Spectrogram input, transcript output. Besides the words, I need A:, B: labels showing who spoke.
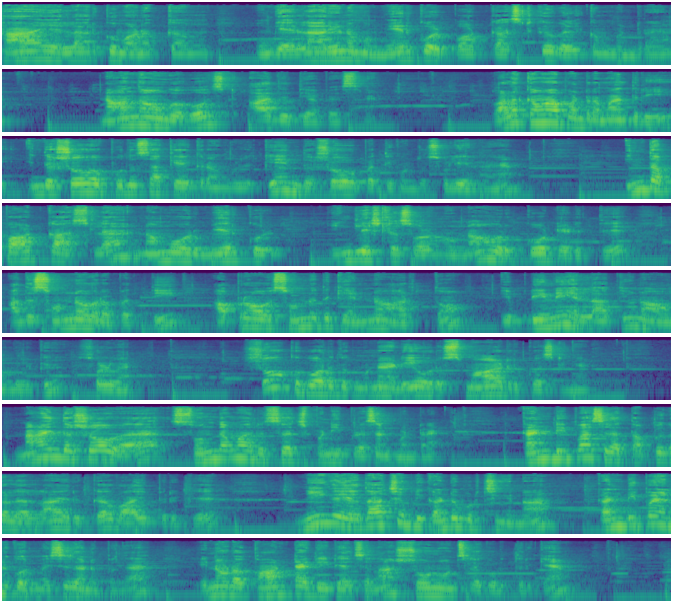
A: Hi எல்லாருக்கும் வணக்கம். உங்கள் எல்லாரையும் நம்ம மேற்கோள் பாட்காஸ்ட்டுக்கு வெல்கம் பண்ணுறேன் நான் தான் உங்கள் ஹோஸ்ட் ஆதித்யா பேசுகிறேன் வழக்கமாக பண்ணுற மாதிரி இந்த ஷோவை புதுசாக கேட்குறவங்களுக்கு இந்த ஷோவை பற்றி கொஞ்சம் சொல்லிடுறேன். இந்த பாட்காஸ்ட்டில் நம்ம ஒரு மேற்கோள் இங்கிலீஷில் சொல்லணும்னா ஒரு கோட் எடுத்து அதை சொன்னவரை பற்றி அப்புறம் அவர் சொன்னதுக்கு என்ன அர்த்தம் இப்படின்னு எல்லாத்தையும் நான் உங்களுக்கு சொல்லுவேன் ஷோக்கு போகிறதுக்கு முன்னாடி ஒரு ஸ்மால் ரிக்வெஸ்ட்டுங்க நான் இந்த ஷோவை சொந்தமாக ரிசர்ச் பண்ணி ப்ரெசென்ட் பண்ணுறேன் கண்டிப்பாக சில தப்புகள் எல்லாம் இருக்க வாய்ப்பு இருக்குது நீங்கள் ஏதாச்சும் இப்படி கண்டுபிடிச்சிங்கன்னா கண்டிப்பாக எனக்கு ஒரு மெசேஜ் அனுப்புங்க. என்னோட காண்டாக்ட் டீட்டெயில்ஸ் எல்லாம் ஷோ நோட்ஸில் கொடுத்துருக்கேன்.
